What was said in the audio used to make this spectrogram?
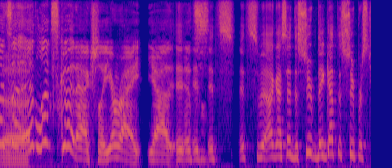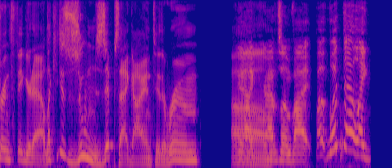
it's uh, a, it looks good actually. You're right. Yeah, It, it's it's it's it's like I said, the super they got the super strength figured out. Like he just zoom zips that guy into the room. yeah, Um, grabs him by. But wouldn't that like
